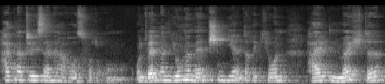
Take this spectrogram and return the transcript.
hat natürlich seine Herausforderungen. Und wenn man junge Menschen hier in der Region halten möchte,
